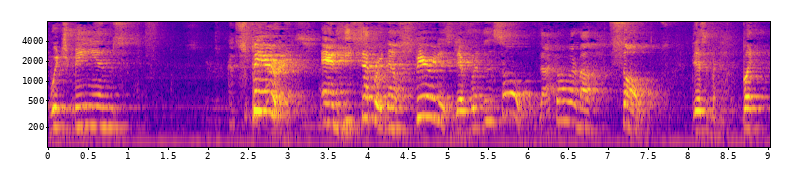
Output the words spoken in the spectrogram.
which means spirit. And he separated. Now, spirit is different than soul. He's not talking about souls. But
